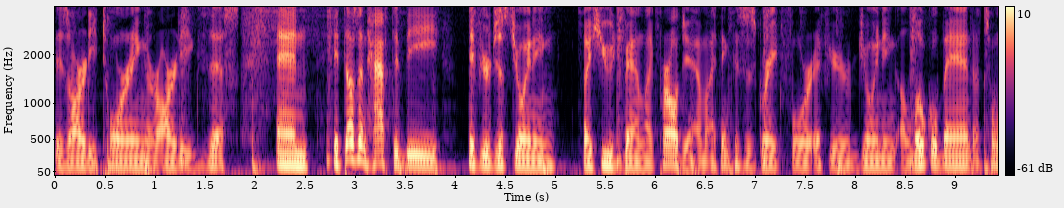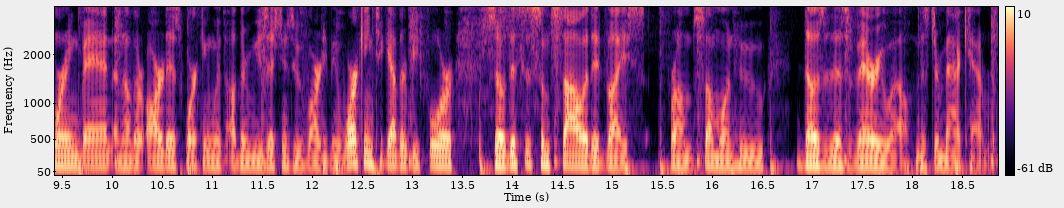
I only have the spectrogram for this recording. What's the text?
is already touring or already exists. And it doesn't have to be if you're just joining a huge band like Pearl Jam. I think this is great for if you're joining a local band, a touring band, another artist, working with other musicians who've already been working together before. So this is some solid advice from someone who does this very well, Mr. Matt Cameron.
